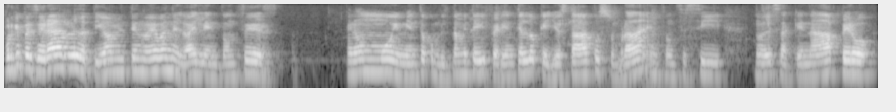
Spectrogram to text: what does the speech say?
porque pues era relativamente nueva en el baile, entonces era un movimiento completamente diferente a lo que yo estaba acostumbrada, entonces sí, no le saqué nada, pero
